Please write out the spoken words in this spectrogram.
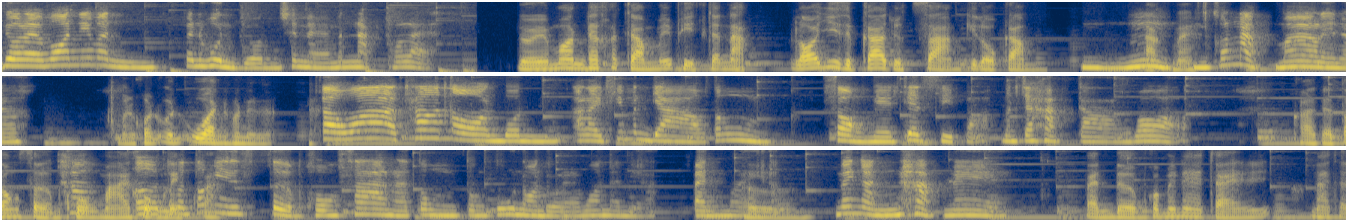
โดราเอมอนนี่มันเป็นหุ่นยนต์ใช่ไหมมันหนักเท่าไหร่โดเรมอนถ้าเขาจำไม่ผิดจะหนัก129.3กิโลกรัมอืมหนักไหมมันก็หนักมากเลยนะเหมือนคนอ้วนๆคนหนึ่งอะแปลว่าถ้านอนบนอะไรที่มันยาวต้อง2เมตร70อะมันจะหักกลางว่า ก็อาจจะต้องเสริมโครงไม้เอโครองเหล็กมันต้องปะมีเสริมโครงสร้างนะ ตรงตรงตู้นอนโดเรมอนอันเนี้ยแปลนใหม่เอออะไม่งั้นหักแน่แปลนเดิมก็ไม่แน่ใจน่าจะ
